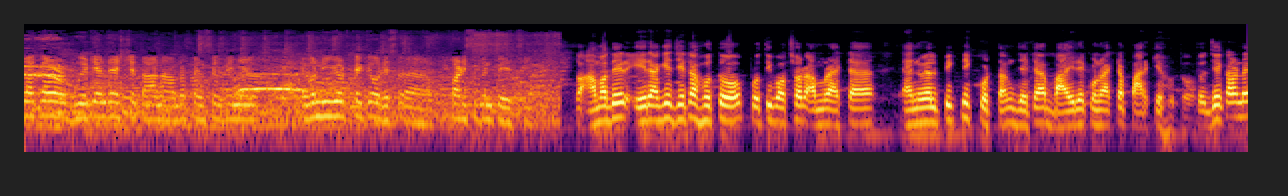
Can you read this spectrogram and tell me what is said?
এলাকার বুয়েটিয়ানরা এসছে তা না, আমরা পেনসিলভেনিয়া এবং নিউ ইয়র্ক থেকেও পার্টিসিপেন্ট পেয়েছি। তো আমাদের এর আগে যেটা হতো, প্রতি বছর আমরা একটা অ্যানুয়াল পিকনিক করতাম, যেটা বাইরে কোনো একটা পার্কে হতো। তো যে কারণে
